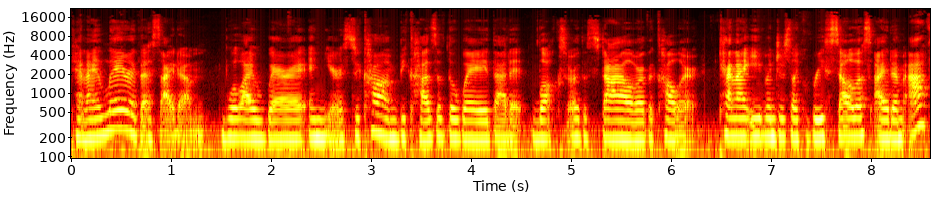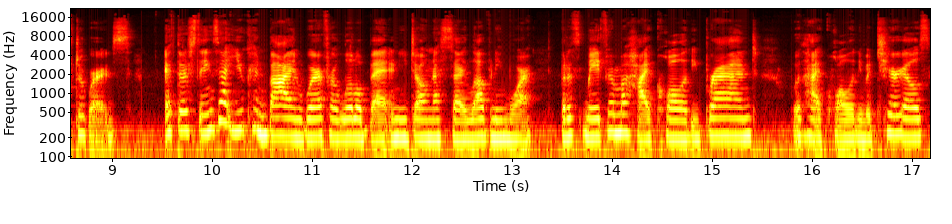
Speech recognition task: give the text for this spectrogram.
Can I layer this item? Will I wear it in years to come because of the way that it looks or the style or the color? Can I even just like resell this item afterwards? If there's things that you can buy and wear for a little bit and you don't necessarily love anymore, but it's made from a high quality brand with high quality materials,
